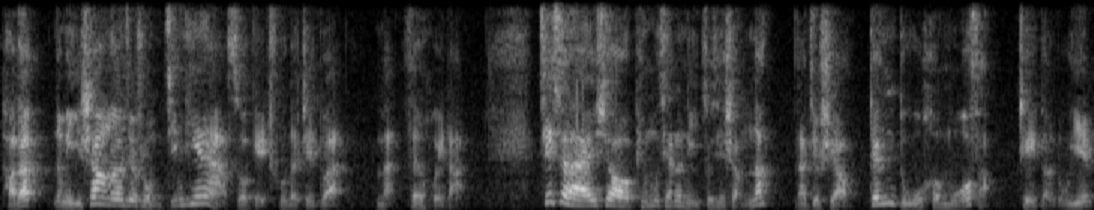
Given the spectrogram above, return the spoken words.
好的，那么以上呢就是我们今天啊所给出的这段满分回答。接下来需要屏幕前的你做些什么呢？那就是要跟读和模仿这一段录音。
